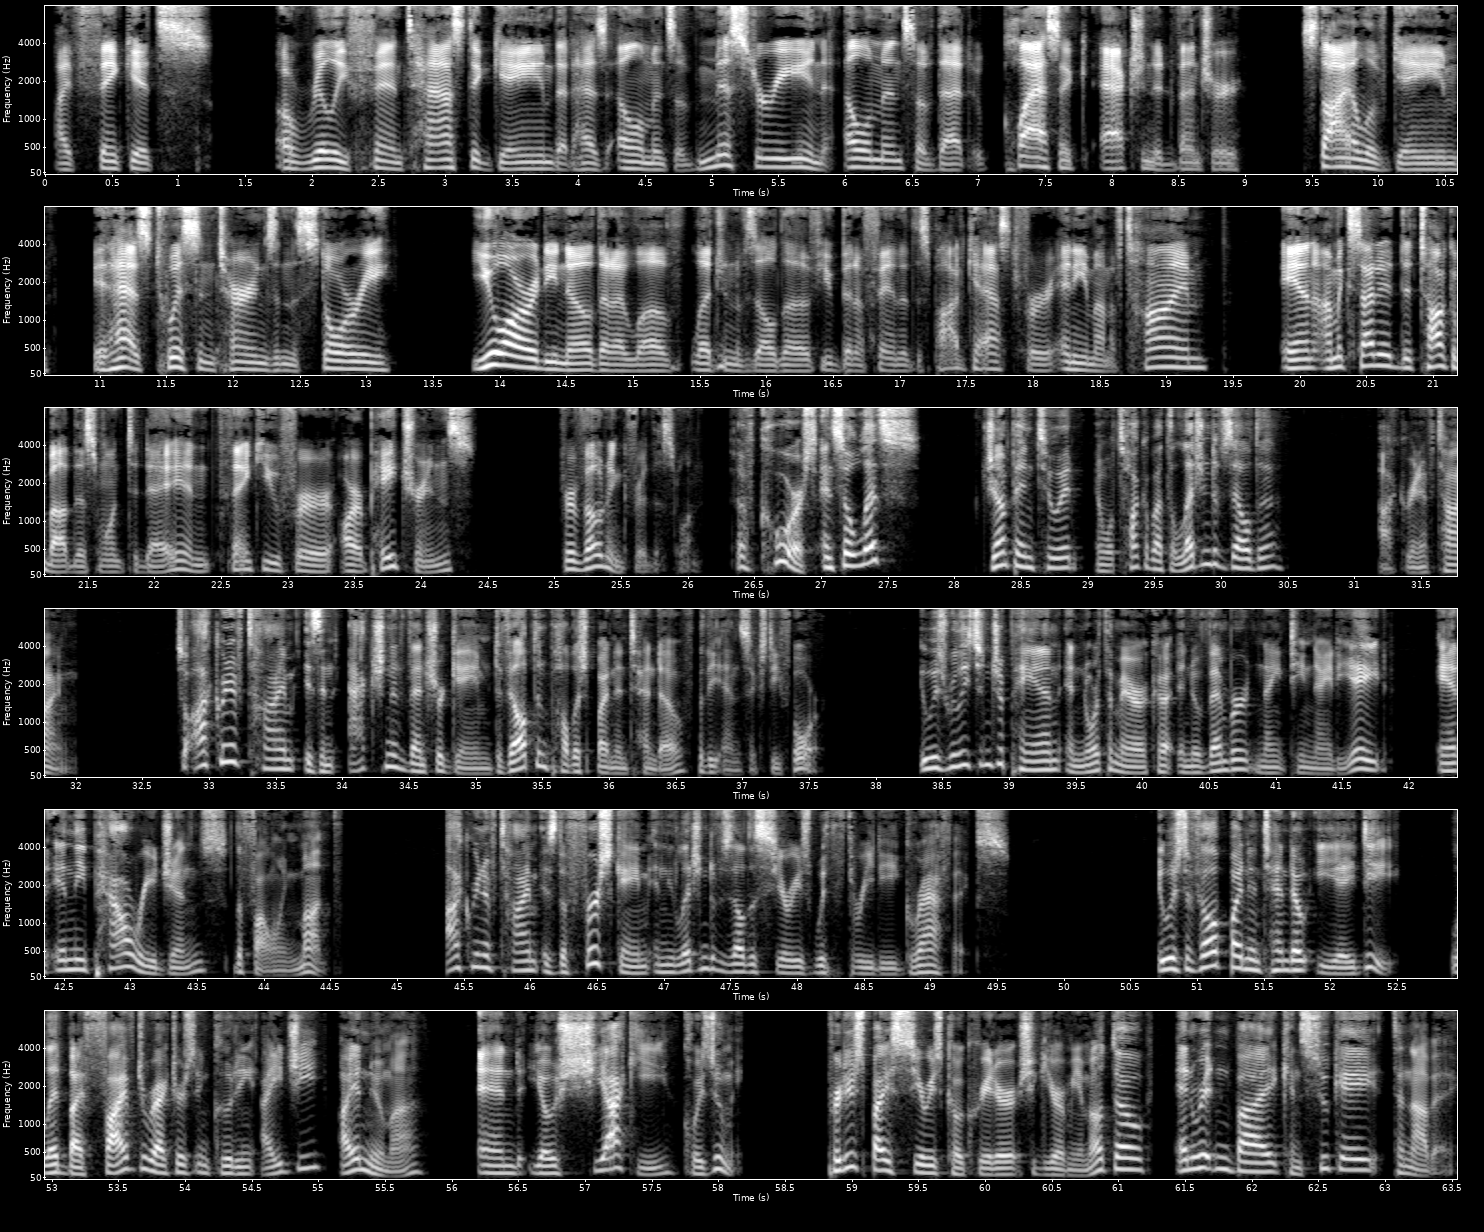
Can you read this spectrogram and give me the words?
I think it's a really fantastic game that has elements of mystery and elements of that classic action adventure style of game. It has twists and turns in the story. You already know that I love Legend of Zelda if you've been a fan of this podcast for any amount of time. And I'm excited to talk about this one today. And thank you for our patrons for voting for this one. Of course. And so let's jump into it and we'll talk about The Legend of Zelda Ocarina of Time. So, Ocarina of Time is an action adventure game developed and published by Nintendo for the N64. It was released in Japan and North America in November 1998 and in the PAL regions the following month. Ocarina of Time is the first game in the Legend of Zelda series with 3D graphics. It was developed by Nintendo EAD, led by five directors including Eiji Aonuma and Yoshiaki Koizumi. Produced by series co creator Shigeru Miyamoto and written by Kensuke Tanabe.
